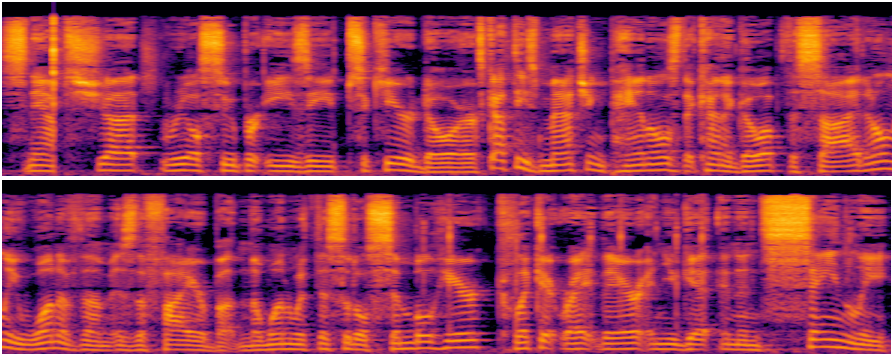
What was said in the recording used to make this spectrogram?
snaps shut, real super easy, secure door. It's got these matching panels that kind of go up the side, and only one of them is the fire button. The one with this little symbol here, click it right there, and you get an insanely,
